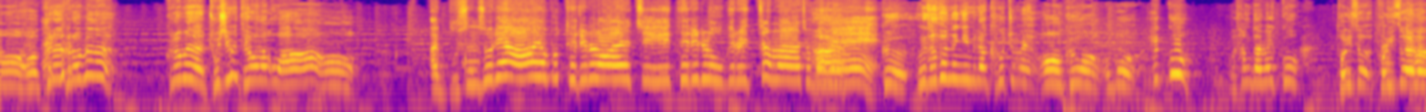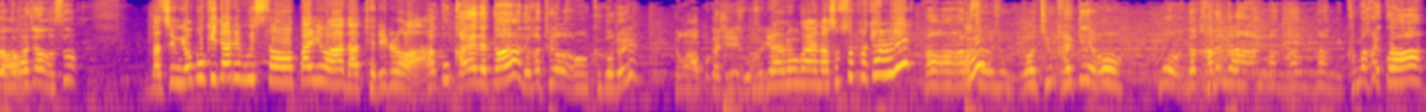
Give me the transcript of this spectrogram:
어, 어, 그래, 그러면은, 그러면은 조심히 태어나고 와. 어. 아니 무슨 소리야 여보 데리러 와야지 데리러 오기로 했잖아 저번에 아, 그 의사 선생님이랑 그것 좀 해. 어, 그거 뭐 했고? 어, 상담했고? 더 있어 더 아, 있어야 그럼. 된다고 하지 않았어? 나 지금 여보 기다리고 있어 빨리 와나 데리러 와 아, 꼭 가야 될까? 내가 퇴원 어 그거를 병원 앞까지. 무슨 소리 하는 거야 나 섭섭하게 할래? 아, 아 알았어. 좀 어, 지금 갈게. 어. 뭐 나 가는데 한한한 금방 갈 거야.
